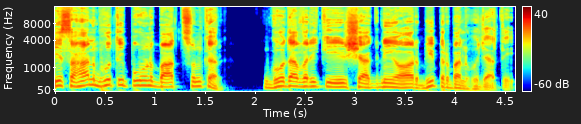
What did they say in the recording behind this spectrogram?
ये सहानुभूतिपूर्ण बात सुनकर गोदावरी की ईर्ष्याग्नि और भी प्रबल हो जाती।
